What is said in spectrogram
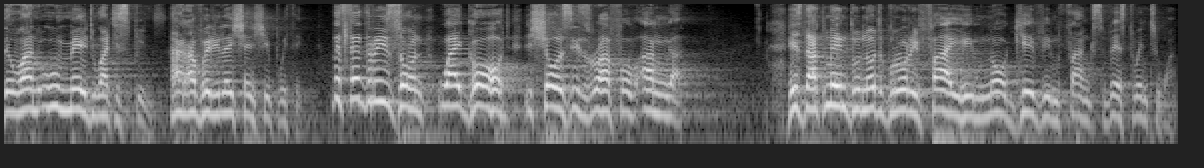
the one who made what spins and have a relationship with him. The third reason why God shows his wrath of anger is that men do not glorify him nor give him thanks. Verse 21.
